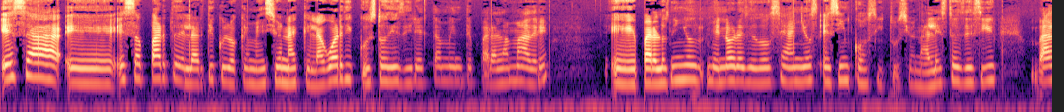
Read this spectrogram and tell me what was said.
esa, eh, esa parte del artículo que menciona que la guardia y custodia es directamente para la madre, eh, para los niños menores de 12 años es inconstitucional. Esto es decir, va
